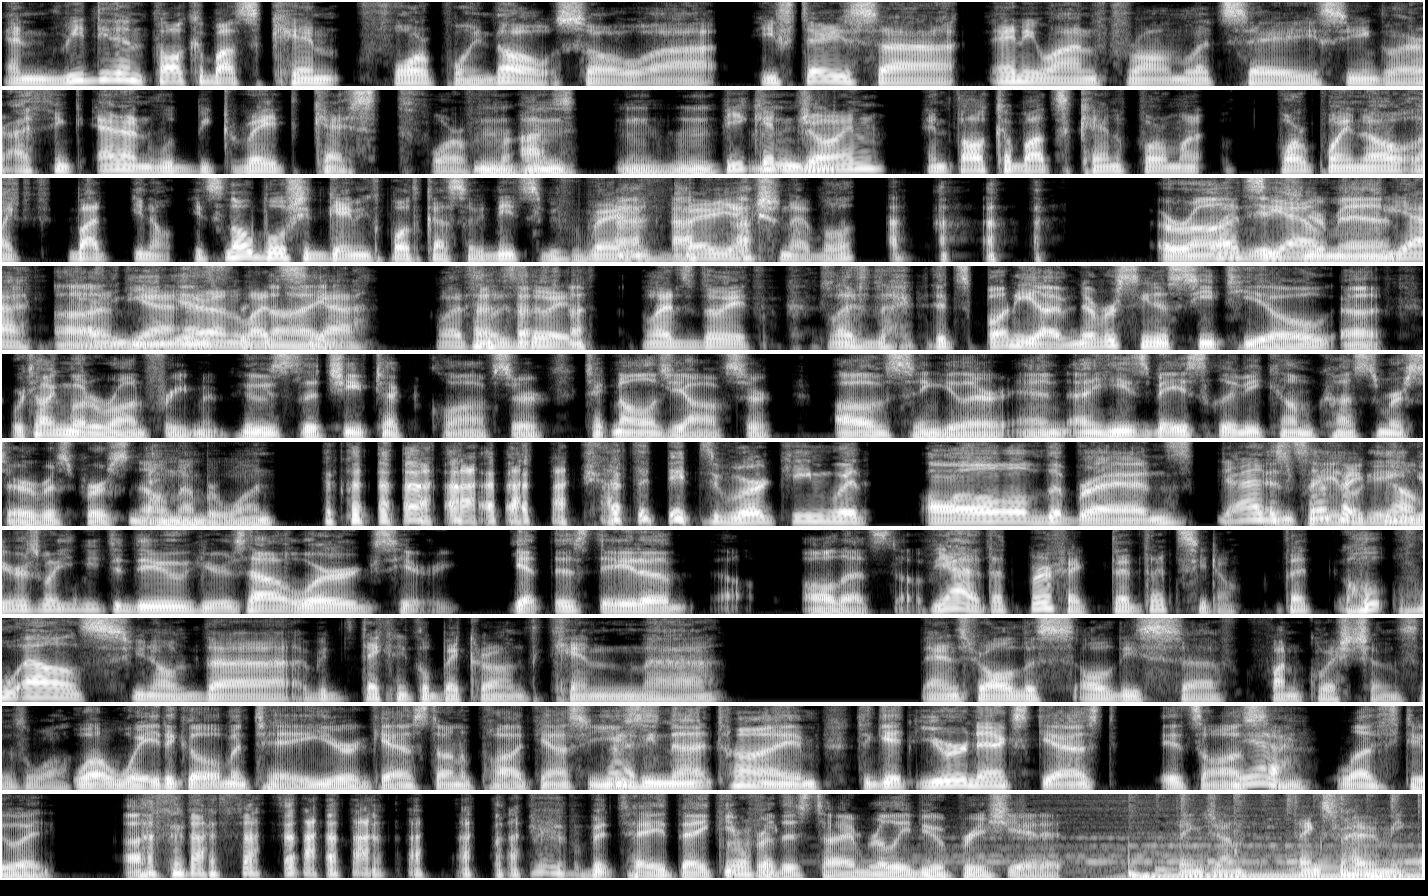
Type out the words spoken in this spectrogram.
and we didn't talk about SKAN 4.0. So, uh, if there is uh, anyone from, let's say, Singular, I think Eran would be great guest for, for mm-hmm, us. Mm-hmm, he can mm-hmm. join and talk about SKAN 4.0. Like, but you know, it's no bullshit gaming podcast, so it needs to be very, very actionable. Eran let's, is yeah, your man. Yeah, Eran, uh, yeah, Eran. Let's guy. yeah, let's let's do it. Let's do it. Let's do it. It's funny. I've never seen a CTO. Uh, we're talking about Eran Friedman, who's the chief technical officer, technology officer of Singular, and uh, he's basically become customer service personnel number one. he's working with all of the brands yeah, and saying, perfect. okay, no. here's what you need to do. Here's how it works. Here, get this data, all that stuff. Yeah, that's perfect. That that's you know that who who else you know the with technical background can uh, answer all this all these uh, fun questions as well. Well, way to go, Matej. You're a guest on a podcast and using that time to get your next guest it's awesome. Yeah. Let's do it. but hey, thank you Perfect. for this time. Really do appreciate it. Thanks, John. Thanks for having me.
